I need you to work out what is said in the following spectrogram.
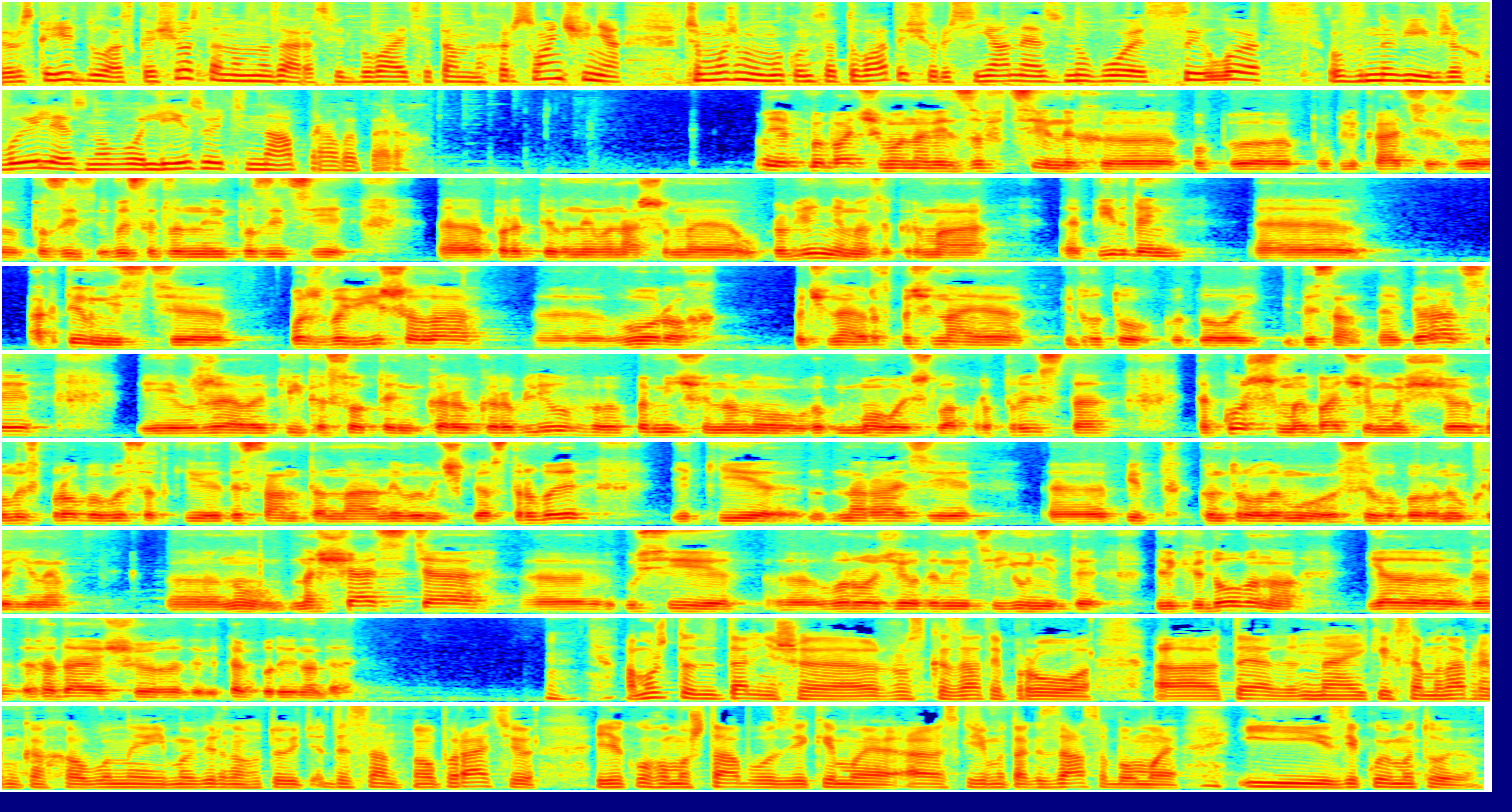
Розкажіть, будь ласка, що станом на зараз відбувається там на Херсонщині? Чи можемо ми констатувати, що росіяни з новою силою в новій вже хвилі знову лізуть на правий берег? Ну, як ми бачимо, навіть з офіційних е, е, публікацій з позиції висвітленої позиції е, оперативними нашими управліннями, зокрема е, Південь, е, активність е, пожвавішала. е, Ворог починає розпочинає підготовку до десантної операції, і вже кілька сотень кор- кораблів е, помічено. Ну мова йшла про 300. Також ми бачимо, що були спроби висадки десанта на невеличкі острови, які наразі е, під контролем Сил оборони України. Е, Ну, на щастя, усі ворожі одиниці юніти ліквідовано. Я га- гадаю, що так буде і надалі. А можете детальніше розказати про е, те, на яких саме напрямках вони ймовірно готують десантну операцію, якого масштабу, з якими, е, скажімо так, засобами і з якою метою?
